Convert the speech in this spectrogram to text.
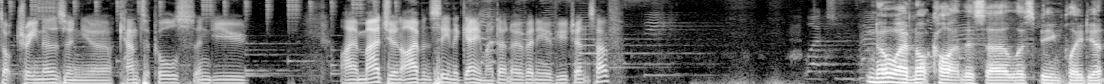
doctrinas and your canticles, and you. I imagine I haven't seen a game. I don't know if any of you gents have. No, I have not caught this uh, list being played yet.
